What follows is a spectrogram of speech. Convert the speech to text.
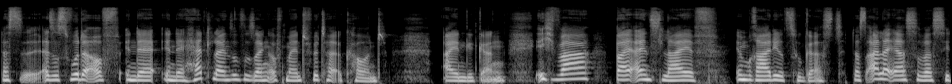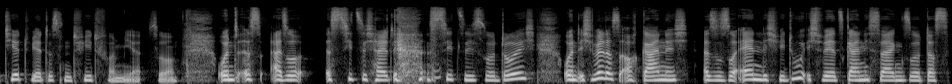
das, also es wurde auf in der in der Headline sozusagen auf meinen Twitter-Account eingegangen. Ich war bei 1 Live im Radio zu Gast. Das allererste, was zitiert wird, ist ein Tweet von mir. So. Und es, also, es zieht sich halt, es zieht sich so durch. Und ich will das auch gar nicht, also so ähnlich wie du, ich will jetzt gar nicht sagen, so, dass,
